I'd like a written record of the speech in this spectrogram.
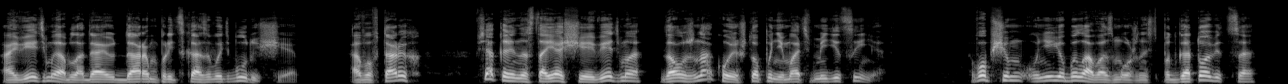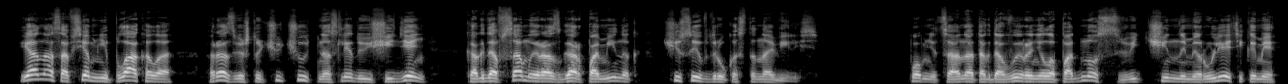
а ведьмы обладают даром предсказывать будущее а во-вторых, всякая настоящая ведьма должна кое-что понимать в медицине. В общем, у нее была возможность подготовиться, и она совсем не плакала, разве что чуть-чуть на следующий день, когда в самый разгар поминок часы вдруг остановились. Помнится, она тогда выронила поднос с ветчинными рулетиками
